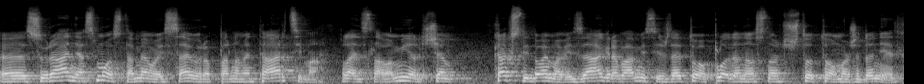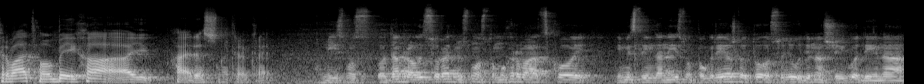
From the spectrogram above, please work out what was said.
e, suradnja s Mostom, evo i sa europarlamentarcima, Vladislavom Milićem. Kako su ti dojmavi iz Zagreba? Misliš da je to plodonosno? Što to može donijeti Hrvatima u BiH, a i HRS-u na kraju kraja? Mi smo odabrali suradnju s Mostom u Hrvatskoj i mislim da nismo pogriješili. To su ljudi naših godina,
